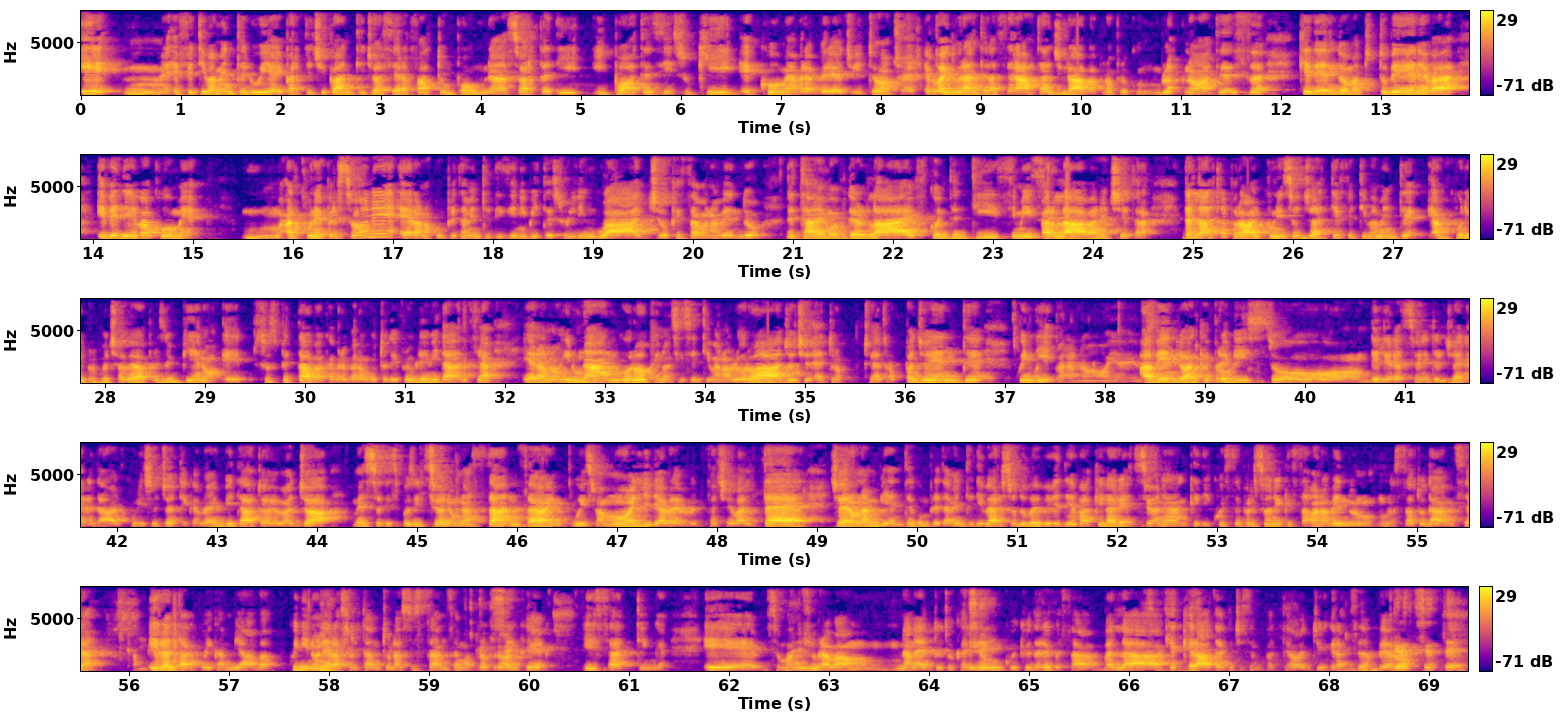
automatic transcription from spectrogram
e mh, effettivamente lui ai partecipanti già si era fatto un po' una sorta di ipotesi su chi e come avrebbe reagito certo. e poi durante la serata girava proprio con un block notice chiedendo ma tutto bene va e vedeva come mh, alcune persone erano completamente disinibite sul linguaggio, che stavano avendo the time of their life, contentissimi, parlavano, eccetera. Dall'altra però alcuni soggetti effettivamente, alcuni proprio ci aveva preso in pieno e sospettava che avrebbero avuto dei problemi d'ansia, erano in un angolo che non si sentivano a loro agio, c'è, tro- c'è troppa gente, quindi paranoia, avendo anche previsto delle reazioni del genere da alcuni soggetti che aveva invitato, aveva già messo a disposizione una stanza in cui sua moglie gli aveva, faceva il tè, c'era un ambiente completamente diverso dove vedeva che la reazione anche di queste persone che stavano avendo uno stato d'ansia cambiava. in realtà poi cambiava, quindi non era soltanto la sostanza ma proprio anche il setting. E insomma Bello. mi sembrava un, un aneddoto carino sì. con cui chiudere questa bella sì, chiacchierata che ci siamo fatte oggi, grazie davvero. Grazie a te.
